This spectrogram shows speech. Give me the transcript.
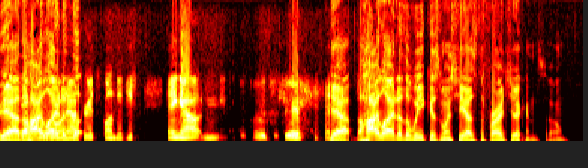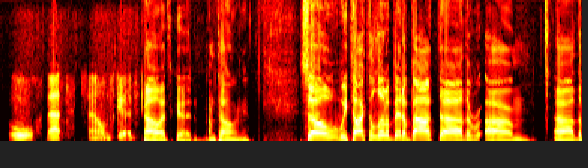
yeah the highlight going of the after, it's fun to just hang out and eat good food for sure. yeah the highlight of the week is when she has the fried chicken. So oh, that sounds good. oh, it's good. I'm telling you. So we talked a little bit about uh, the um uh the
